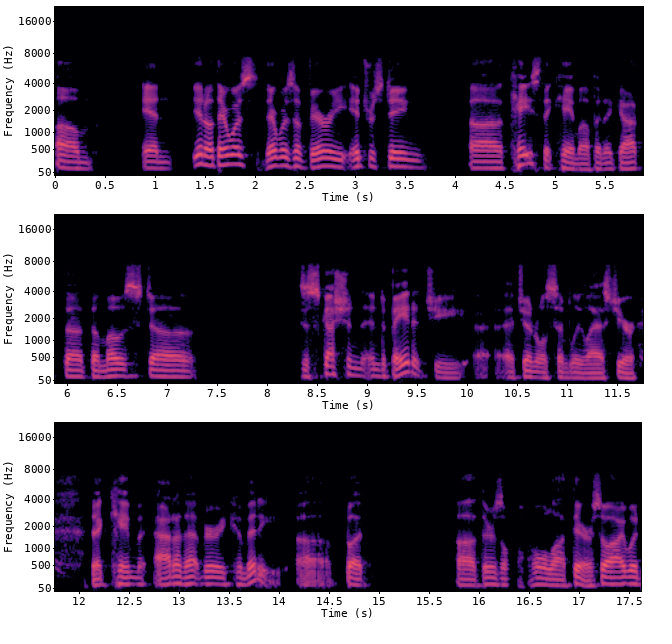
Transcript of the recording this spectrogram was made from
Um, and you know there was there was a very interesting uh, case that came up, and it got the the most uh, discussion and debate at G uh, at General Assembly last year that came out of that very committee. Uh, but uh, there's a whole lot there, so I would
